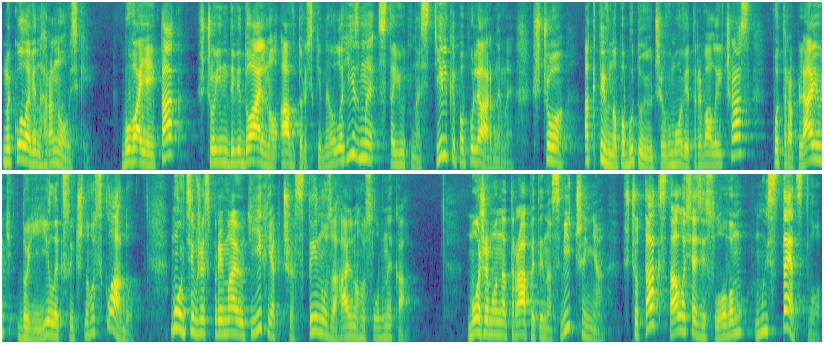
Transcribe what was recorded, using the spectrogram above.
Микола Вінграновський. Буває і так, що індивідуально авторські неологізми стають настільки популярними, що, активно побутуючи в мові тривалий час, потрапляють до її лексичного складу. Мовці вже сприймають їх як частину загального словника. Можемо натрапити на свідчення, що так сталося зі словом мистецтво,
